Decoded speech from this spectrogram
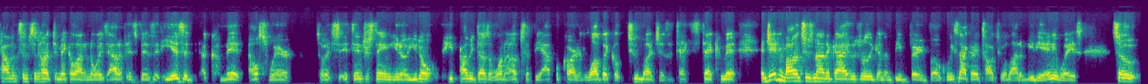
Calvin Simpson Hunt to make a lot of noise out of his visit. He is a, a commit elsewhere. So it's it's interesting. You know, you don't. He probably doesn't want to upset the apple cart in Lubbock too much as a Texas Tech commit. And Jaden Bonsu's not a guy who's really going to be very vocal. He's not going to talk to a lot of media, anyways. So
